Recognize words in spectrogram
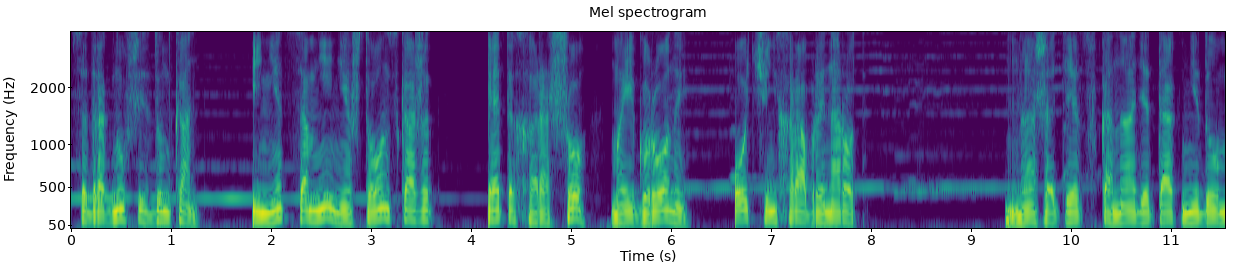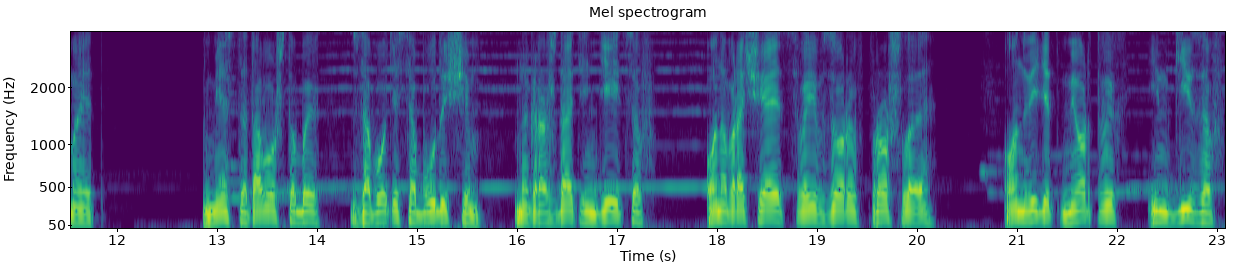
содрогнувшись Дункан. И нет сомнения, что он скажет «Это хорошо, мои гуроны, очень храбрый народ». Наш отец в Канаде так не думает. Вместо того, чтобы, заботясь о будущем, награждать индейцев, он обращает свои взоры в прошлое. Он видит мертвых ингизов,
